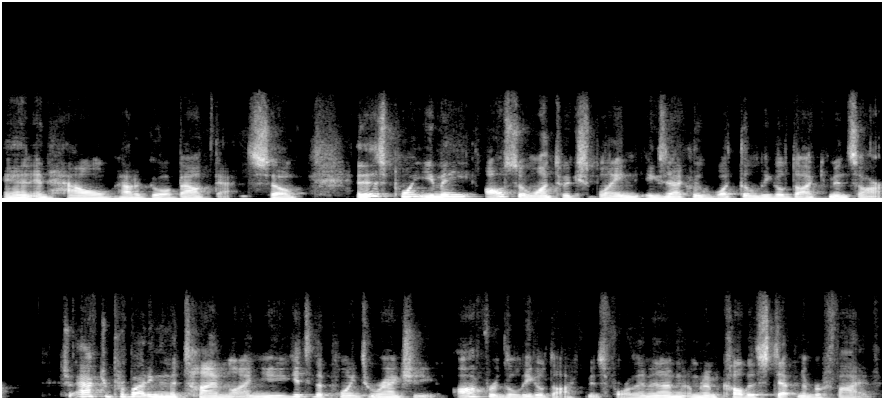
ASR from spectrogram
and, and how, how to go about that. So at this point, you may also want to explain exactly what the legal documents are. So after providing them a timeline, you get to the point where I actually offer the legal documents for them. And I'm, I'm going to call this step number five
